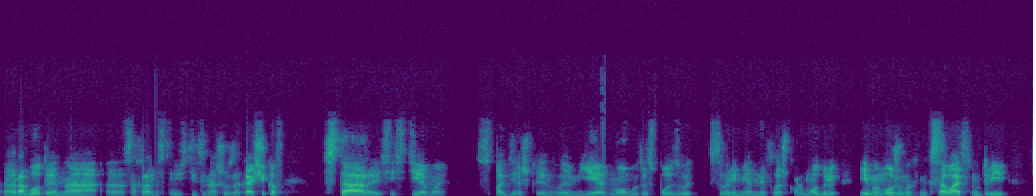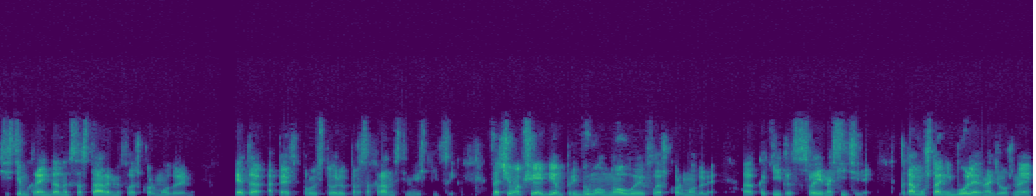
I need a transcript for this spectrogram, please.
Э, работая на э, сохранность инвестиций наших заказчиков, старые системы с поддержкой NVMe могут использовать современные флеш-кор модули, и мы можем их миксовать внутри систем хранения данных со старыми флеш-кор модулями. Это опять про историю про сохранность инвестиций. Зачем вообще IBM придумал новые флеш-кор модули, э, какие-то свои носители? Потому что они более надежные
